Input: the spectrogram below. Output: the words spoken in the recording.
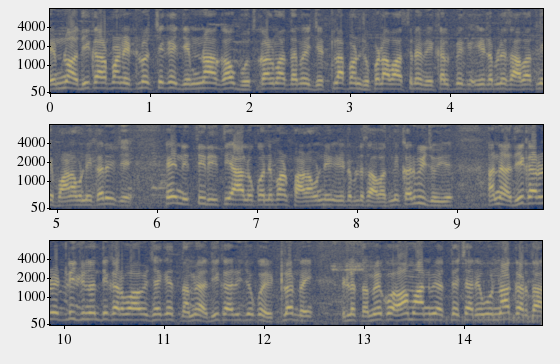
એમનો અધિકાર પણ એટલો જ છે કે જેમના અગાઉ ભૂતકાળમાં તમે જેટલા પણ ઝૂંપડાવાસીઓને વૈકલ્પિક ઈડબ્લ્યુએસ આવાસની ફાળવણી કરી છે, એ નીતિ રીતે આ લોકોને પણ ફાળવણી ઈડબ્લ્યુએસ આવાસની કરવી જોઈએ. અને અધિકારીઓને એટલી જ વિનંતી કરવા આવે છે કે તમે અધિકારી જો કોઈ હિટલર નહીં, એટલે તમે કોઈ અમાનવી અત્યાચાર એવો ના કરતા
